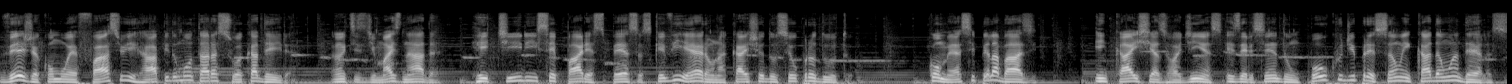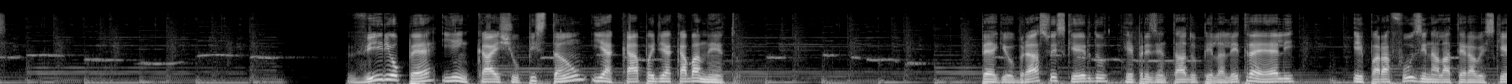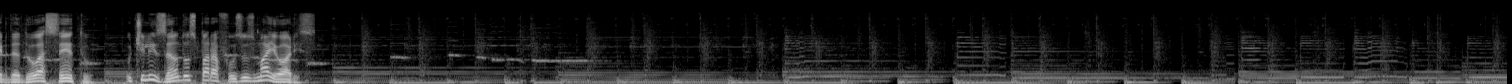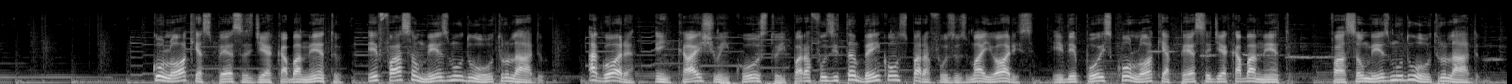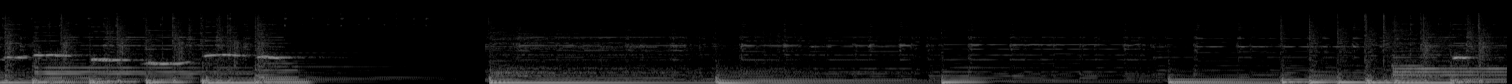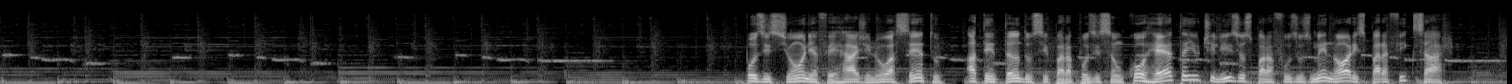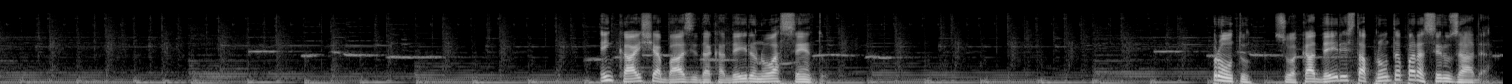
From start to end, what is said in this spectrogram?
Veja como é fácil e rápido montar a sua cadeira. Antes de mais nada, retire e separe as peças que vieram na caixa do seu produto. Comece pela base. Encaixe as rodinhas exercendo um pouco de pressão em cada uma delas. Vire o pé e encaixe o pistão e a capa de acabamento. Pegue o braço esquerdo, representado pela letra L, e parafuse na lateral esquerda do assento, utilizando os parafusos maiores. Coloque as peças de acabamento e faça o mesmo do outro lado. Agora, encaixe o encosto e parafuse também com os parafusos maiores e depois coloque a peça de acabamento. Faça o mesmo do outro lado. Posicione a ferragem no assento, atentando-se para a posição correta e utilize os parafusos menores para fixar. Encaixe a base da cadeira no assento. Pronto! Sua cadeira está pronta para ser usada.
